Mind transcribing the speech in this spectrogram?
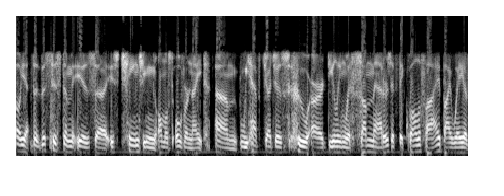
Oh yeah, the the system is uh, is changing almost overnight. Um, we have judges who are dealing with some matters if they qualify by way of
